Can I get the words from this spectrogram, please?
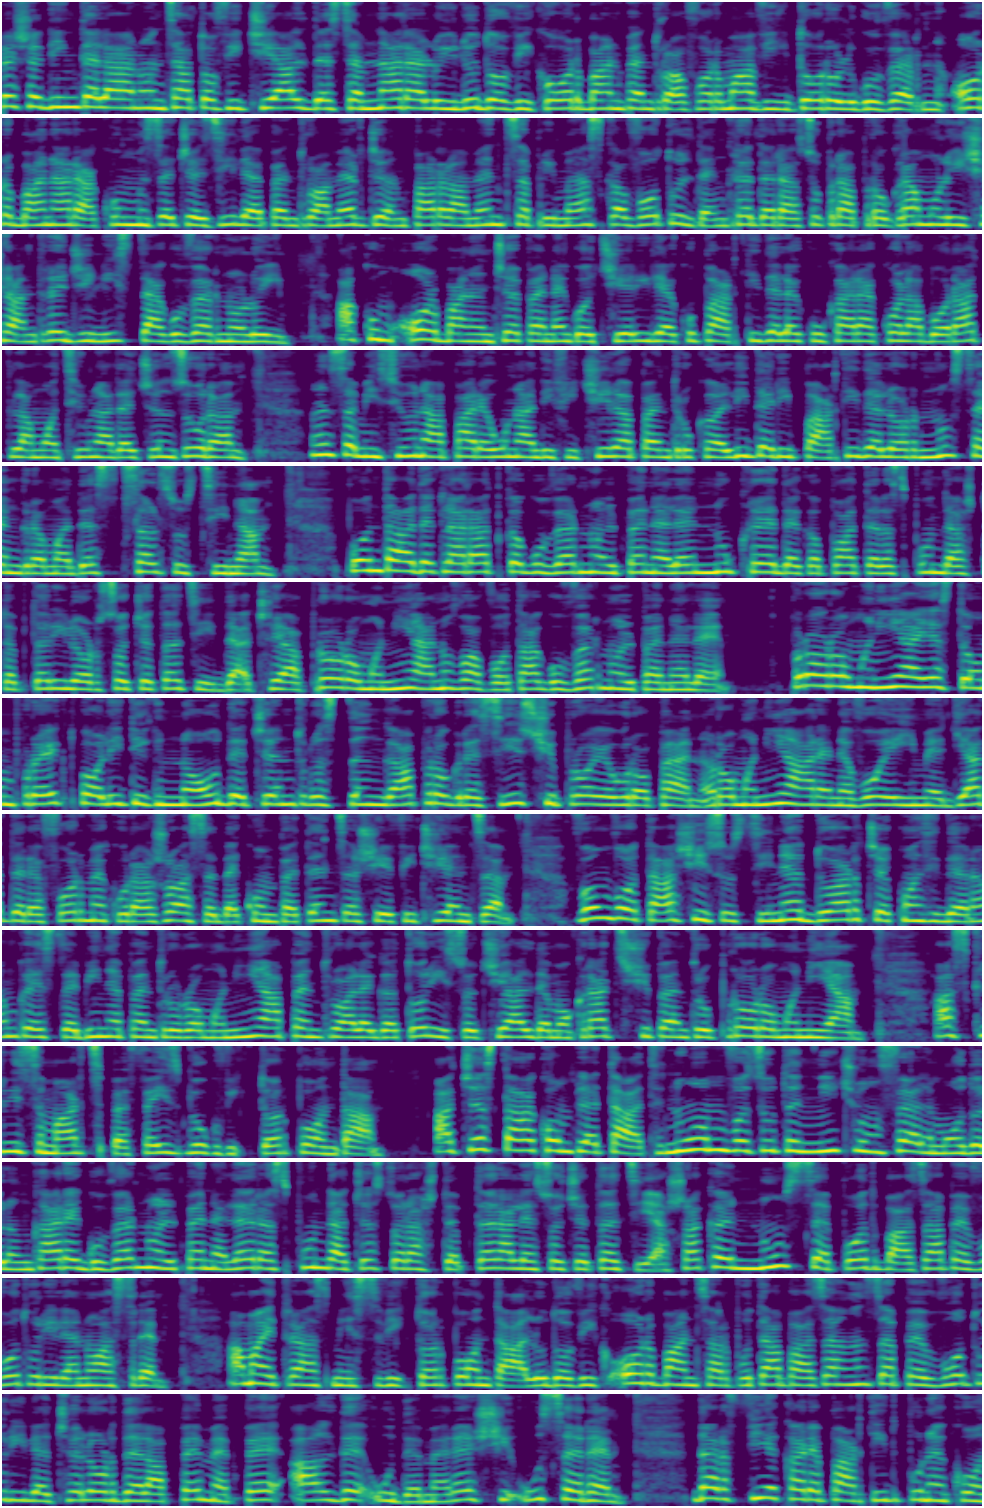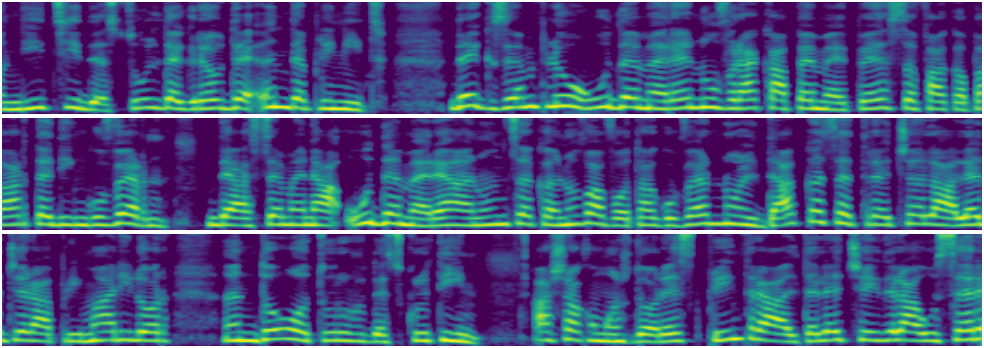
Președintele a anunțat oficial desemnarea lui Ludovic Orban pentru a forma viitorul guvern. Orban are acum 10 zile pentru a merge în Parlament să primească votul de încredere asupra programului și a întregii liste a guvernului. Acum Orban începe negocierile cu partidele cu care a colaborat la moțiunea de cenzură. Însă misiunea pare una dificilă pentru că liderii partidelor nu se îngrămădesc să-l susțină. Ponta a declarat că guvernul PNL nu crede că poate răspunde așteptărilor societății, de aceea Pro-România nu va vota guvernul PNL. Pro-România este un proiect politic nou de centru-stânga, progresist și pro-european. România are nevoie imediat de reforme curajoase, de competență și eficiență. Vom vota și susține doar ce considerăm că este bine pentru România, pentru alegătorii social-democrați și pentru pro-România, a scris marți pe Facebook Victor Ponta. Acesta a completat. Nu am văzut în niciun fel modul în care guvernul PNL răspunde acestor așteptări ale societății, așa că nu se pot baza pe voturile noastre. A mai transmis Victor Ponta. Ludovic Orban s-ar putea baza însă pe voturile celor de la PMP, ALDE, UDMR și USR. Dar fiecare partid pune condiții destul de greu de îndeplinit. De exemplu, UDMR nu vrea ca PMP să facă parte din guvern. De asemenea, UDMR anunță că nu va vota guvernul dacă se trece la alegerea primarilor în două tururi de scrutin așa cum își doresc, printre altele, cei de la USR.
